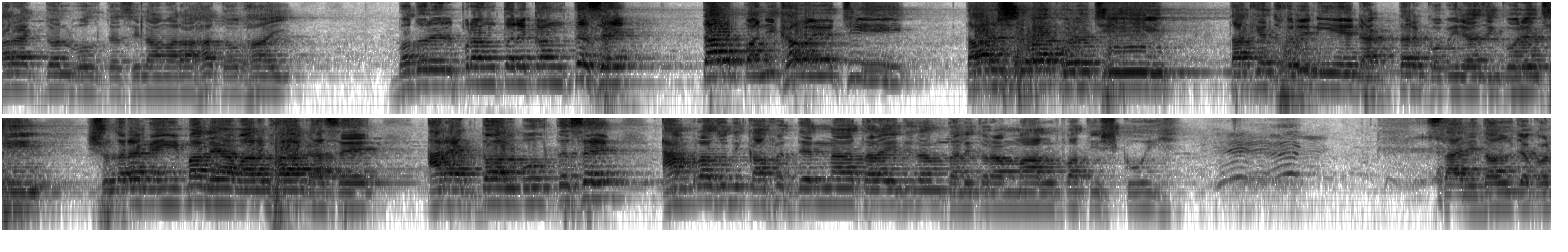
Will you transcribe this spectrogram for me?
আর একদল বলতেছিল, আমার আহত ভাই বদরের প্রান্তরে কাঁদতেছে, তার পানি খাওয়াইছি তার সেবা করেছি, তাকে ধরে নিয়ে ডাক্তার কবিরাজি করেছি। সুতরাং এই মালে আমার ভাগ আছে। আর এক দল বলতেছে, আমরা যদি কাফেরদের না তারাই দিতাম, তাহলে তোরা মাল পাতিস কই? চারি দল যখন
